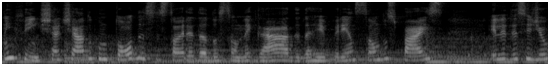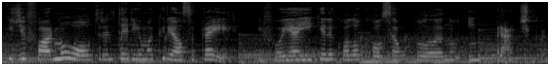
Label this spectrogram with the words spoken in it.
Enfim, chateado com toda essa história da adoção negada, da repreensão dos pais, ele decidiu que de forma ou outra ele teria uma criança para ele. E foi aí que ele colocou seu plano em prática.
